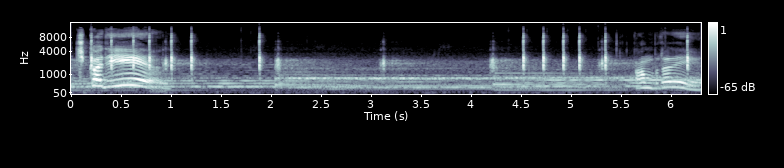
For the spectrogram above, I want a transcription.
Çık hadi. Lan bu da değil.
